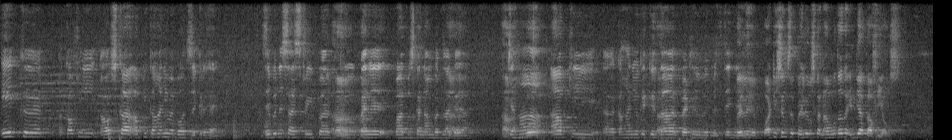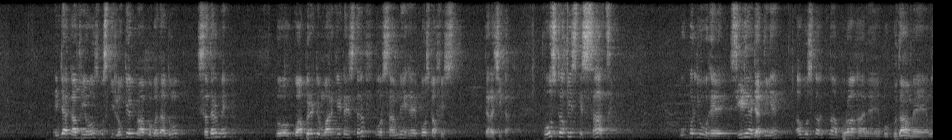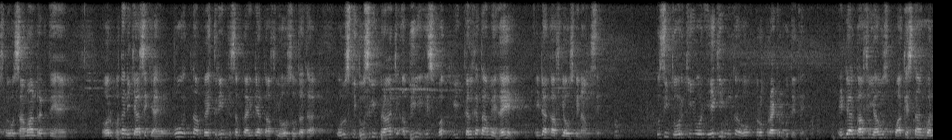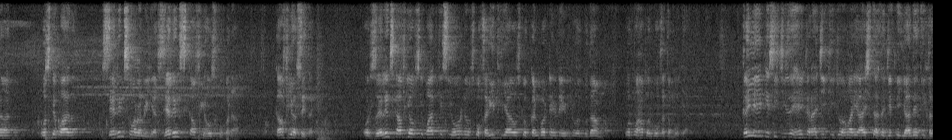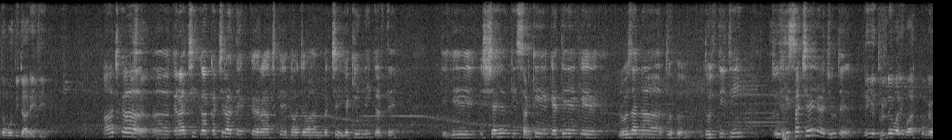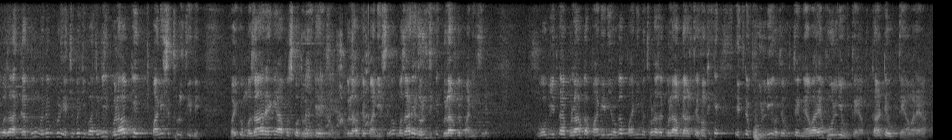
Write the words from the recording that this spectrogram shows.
ایک کافی ہاؤس کا آپ کی کہانیوں میں بہت ذکر ہے۔ زیبنسا اسٹریٹ پر ہاں، جو ہاں۔ پہلے بعد میں اس کا نام بدلا ہاں، گیا۔ ہاں جہاں آپ کی کہانیوں کے کردار بیٹھے ہوئے ملتے ہیں۔ پہلے پارٹیشن سے پہلے اس کا نام ہوتا تھا India coffee house. India coffee house اس کی لوکل میں آپ کو بتا دوں صدر میں وہ کوآپریٹو مارکیٹ ہے اس طرف اور سامنے ہے پوسٹ آفس کراچی کا۔ پوسٹ آفس کے ساتھ اوپر جو ہے سیڑھیاں جاتی ہیں، اب اس کا اتنا برا حال ہے، وہ گودام ہے، اس میں وہ سامان رکھتے ہیں اور پتہ نہیں کیا سے کیا ہے۔ وہ اتنا بہترین قسم کا انڈیا کافی ہاؤس ہوتا تھا اور اس کی دوسری برانچ ابھی اس وقت بھی کلکتہ میں ہے انڈیا کافی ہاؤس کے نام سے۔ اسی دور کی اور ایک ہی ان کا وہ پروپرائٹر ہوتے تھے۔ انڈیا کافی ہاؤس پاکستان بنا، اس کے بعد زیلنس والوں نے لیا زیلنس کافی ہاؤس کو بنا کافی عرصے تک۔ اور زیلنس کافی ہاؤس کے بعد کسی اور نے اس کو خرید لیا اس کو کنورٹیڈ انٹو گودام اور وہاں پر وہ ختم ہو گیا۔ کئی ایک ایسی چیزیں ہیں کراچی کی جو ہماری آہستہ سے جتنی یادیں تھی ختم ہوتی جا رہی تھی۔ آج کا کراچی کا کچرا دیکھ کر آج کے نوجوان بچے یقین نہیں کرتے کہ یہ اس شہر کی سڑکیں کہتے ہیں کہ روزانہ دھلتی تھیں تو یہ سچ ہے یا جھوٹ ہے؟ نہیں، یہ دھلنے والی بات کو میں وضاحت کر دوں۔ میں نے بڑی عجیب عجیب بات ہوگی گلاب کے پانی سے دھلتی تھی۔ بھائی، کوئی مزار ہے کہ آپ اس کو دھوئیں گے گلاب کے پانی سے؟ وہ مزاریں دھلتی ہیں گلاب کے پانی سے۔ وہ بھی اتنا گلاب کا پانی نہیں ہوگا، پانی میں تھوڑا سا گلاب ڈالتے ہوں گے۔ اتنے پھول نہیں ہوتے، اگتے نہیں، ہمارے یہاں پھول نہیں اگتے ہیں اب کانٹے اگتے ہیں ہمارے یہاں۔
